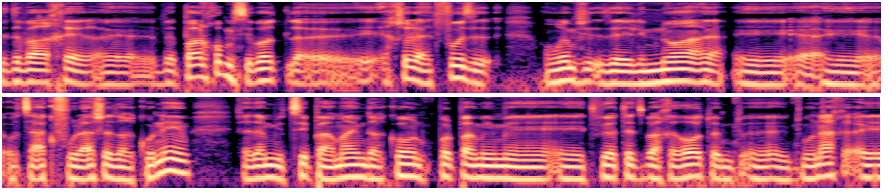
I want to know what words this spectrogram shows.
זה דבר אחר. אה, ופה הלכו מסיבות, אה, איך שלא יעטפו את זה, אומרים שזה למנוע אה, אה, הוצאה כפולה של דרכונים, שאדם יוציא פעמיים דרכון, כל פעם עם אה, אה, טביעות אצבע אחרות, או עם, אה, תמונה, אה,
